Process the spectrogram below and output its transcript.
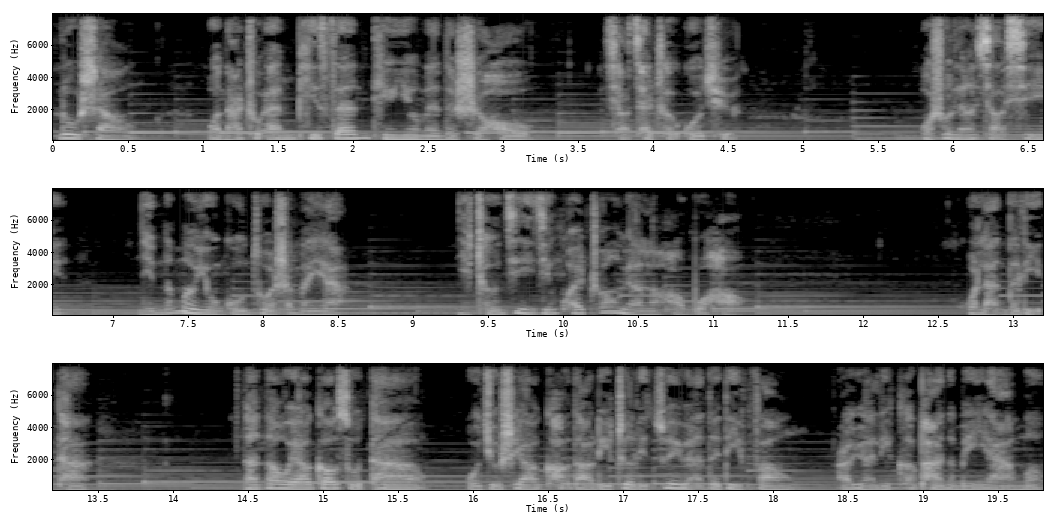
路上，我拿出 MP3 听英文的时候，小蔡扯过去。我说：“梁小新，你那么用功做什么呀？你成绩已经快状元了，好不好？”我懒得理他。难道我要告诉他，我就是要考到离这里最远的地方？而远离可怕的美伢吗？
